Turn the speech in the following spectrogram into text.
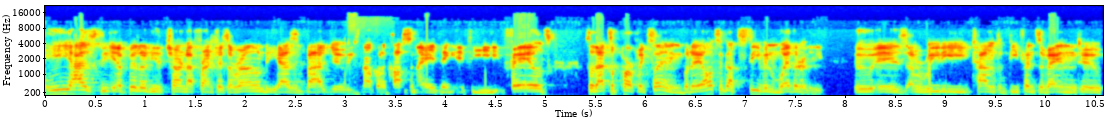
he has the ability to turn that franchise around. He has value. He's not going to cost him anything if he fails. So that's a perfect signing. But they also got Stephen Weatherly, who is a really talented defensive end who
